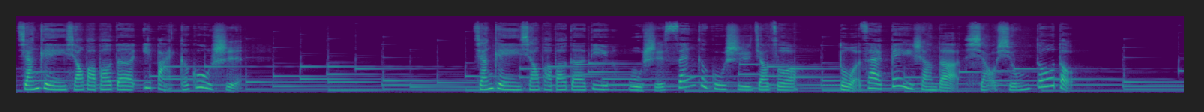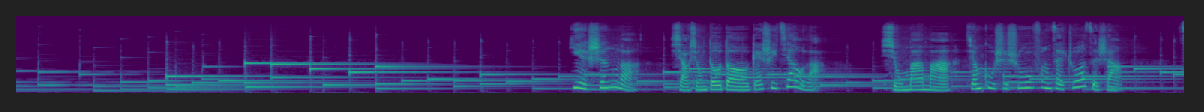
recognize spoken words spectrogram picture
讲给小宝宝的一百个故事，讲给小宝宝的第五十三个故事叫做《躲在背上的小熊兜兜》。夜深了，小熊兜兜该睡觉了。熊妈妈将故事书放在桌子上，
